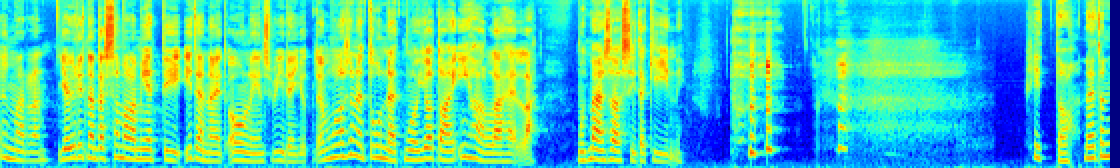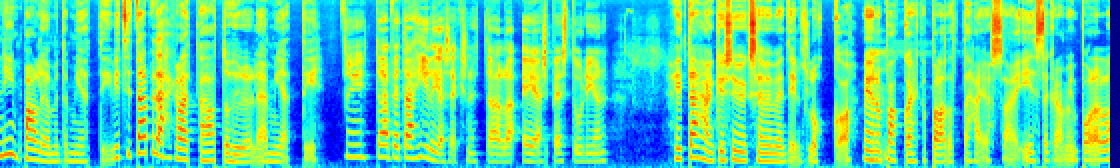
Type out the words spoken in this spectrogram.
ymmärrän. Ja yritän tässä samalla miettiä itse näitä Only in Sweden juttuja. Mulla on sellainen tunne, että mulla on jotain ihan lähellä, mutta mä en saa siitä kiinni. Hitto, näitä on niin paljon, mitä miettii. Vitsi, tää pitää ehkä laittaa hattuhyllylle ja miettiä. Niin, tää vetää hiljaiseksi nyt täällä ESP-studion. Hei, tähän kysymykseen me mentiin nyt lukkoon. Meidän on mm. pakko ehkä palata tähän jossain Instagramin puolella.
